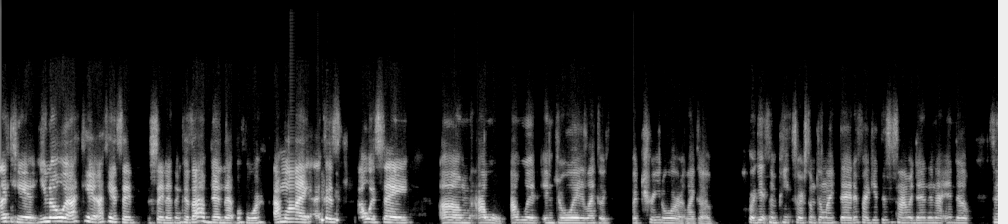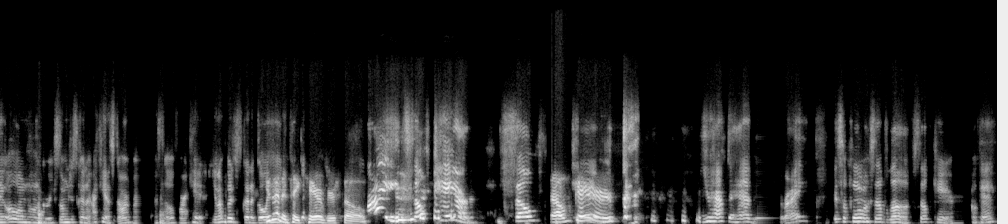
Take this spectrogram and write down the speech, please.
I can't. You know what? I can't. I can't say say nothing because I've done that before. I'm like, because I would say, um, I will. I would enjoy like a, a treat or like a or get some pizza or something like that. If I get this assignment done, then I end up saying, "Oh, I'm hungry," so I'm just gonna. I can't starve myself, or I can't. You know, I'm just gonna go. You gotta take care of yourself. Right, self care self self care. you have to have it, right? It's a form of self love, self care. Okay,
